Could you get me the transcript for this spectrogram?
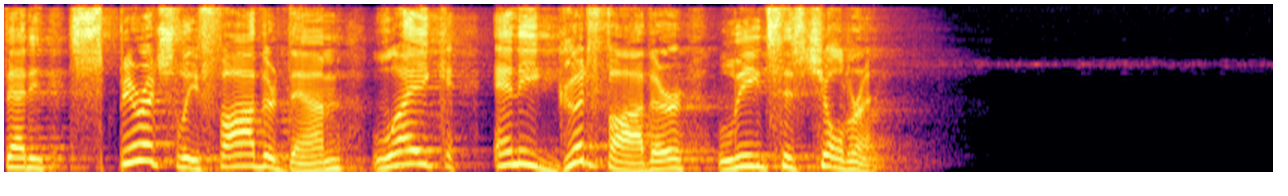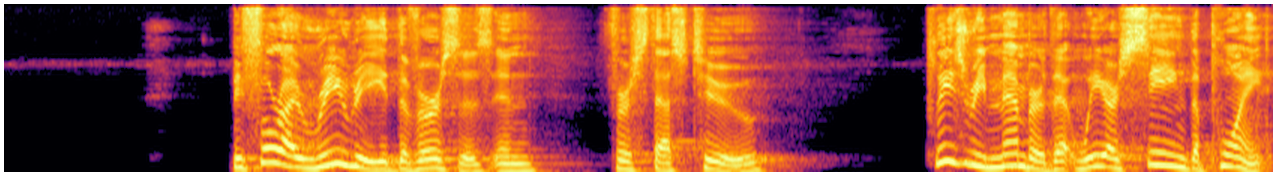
that he spiritually fathered them like any good father leads his children. Before I reread the verses in 1 Thess 2, please remember that we are seeing the point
